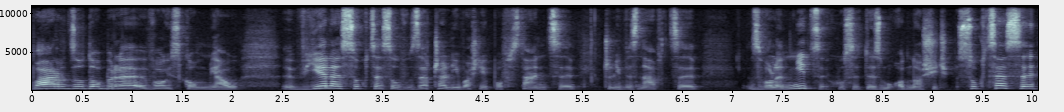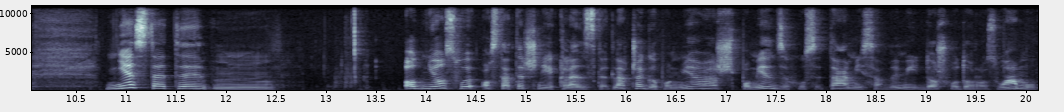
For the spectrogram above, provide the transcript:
bardzo dobre wojsko, miał wiele sukcesów. Zaczęli właśnie powstańcy, czyli wyznawcy, zwolennicy husytyzmu odnosić sukcesy. Niestety. Odniosły ostatecznie klęskę. Dlaczego? Ponieważ pomiędzy husytami samymi doszło do rozłamu.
